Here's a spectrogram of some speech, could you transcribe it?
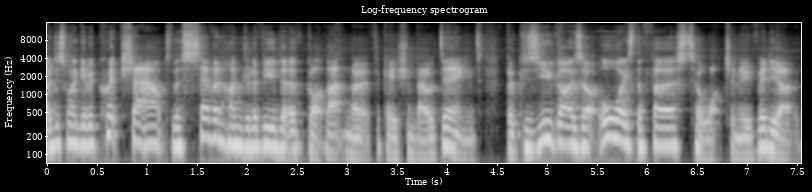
I just want to give a quick shout out to the 700 of you that have got that notification bell dinged, because you guys are always the first to watch a new video.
